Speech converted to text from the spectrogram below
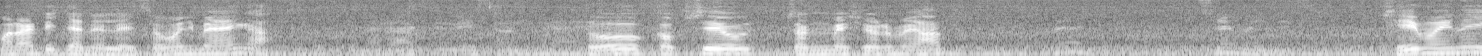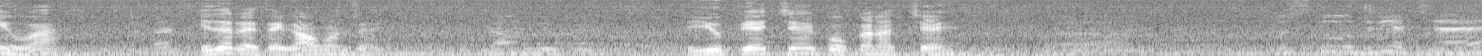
मराठी चैनल है समझ में आएगा? मराठी नहीं समझ में आया तो कब से हो संगमेश्वर में आप? छः महीने छः महीने ही हुआ? इधर रहते? गाँव कौन सा है? गाँव यूपी। यूपी अच्छे है कोकण अच्छे है? बस तो उधर ही अच्छा है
